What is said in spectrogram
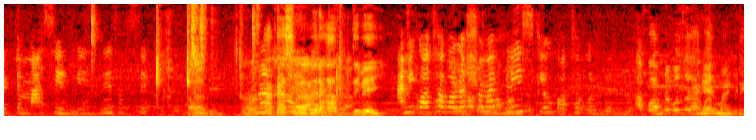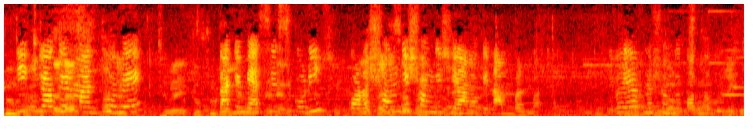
একটা মাছের বিজনেস আছে। আকাশ সঙ্গে- হাত দিবেই। আমি কথা বলার সময় প্লিজ কেউ কথা বলবেন না। টিকটকের মাধ্যমে তাকে মেসেজ করি করার সঙ্গে সঙ্গে সে আমাকে নাম্বার পাঠায়। ভাই আপনার সঙ্গে কথা বলেছি।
